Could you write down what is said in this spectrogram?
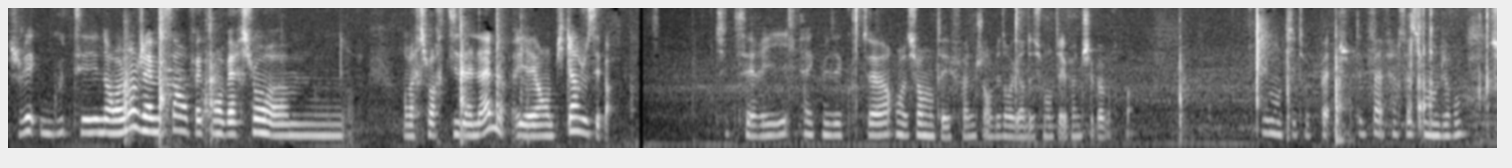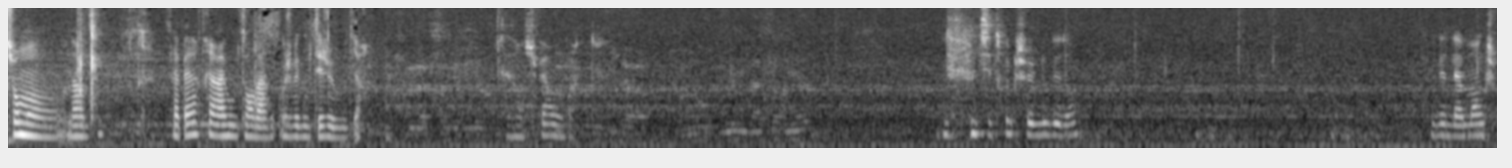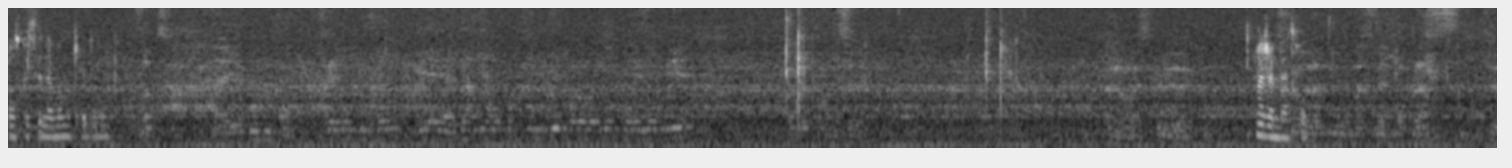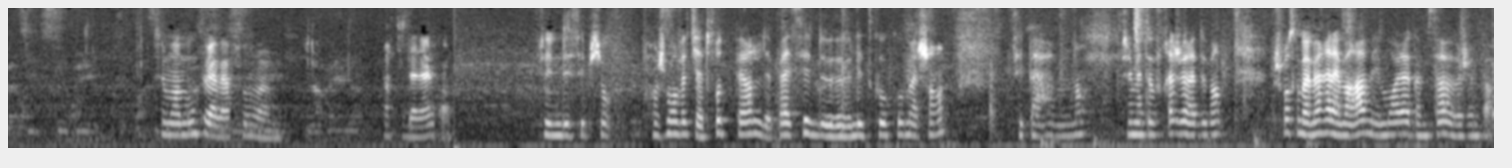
Je vais goûter. Normalement, j'aime ça en fait en version, euh, en version artisanale. Et en Picard, je sais pas. Petite série avec mes écouteurs. On va sur mon téléphone. J'ai envie de regarder sur mon téléphone, je sais pas pourquoi. Et mon petit truc. Je vais peut-être pas faire ça sur mon bureau, sur mon ordi. Ça a pas l'air très ragoûtant. Bah, Je vais goûter, je vais vous dire. Super bon par contre. Un petit truc chelou dedans. Il y a de la mangue, je pense que c'est de la mangue qu'il y a dedans. Moi j'aime pas trop. C'est moins bon que la version euh, artisanale quoi. C'est une déception. Franchement en fait il y a trop de perles, il n'y a pas assez de lait de coco machin. C'est pas... Non. Je vais mettre au frais, je verrai demain. Je pense que ma mère elle aimera mais moi là comme ça euh, j'aime pas.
